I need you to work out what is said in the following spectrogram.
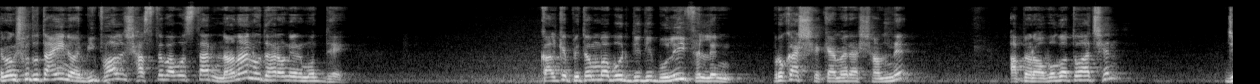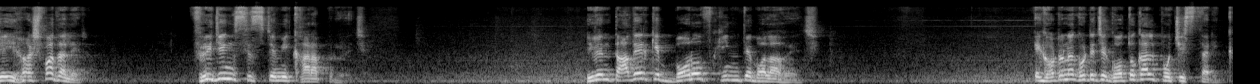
এবং শুধু তাই নয়, বিফল স্বাস্থ্য ব্যবস্থার নানান উদাহরণের মধ্যে কালকে প্রীতমবাবুর দিদি বলেই ফেললেন প্রকাশ্যে ক্যামেরার সামনে। আপনারা অবগত আছেন যে এই হাসপাতালের ফ্রিজিং সিস্টেমই খারাপ রয়েছে। ইভেন তাদেরকে বরফ কিনতে বলা হয়েছে। এ ঘটনা ঘটেছে গতকাল পঁচিশ তারিখ।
